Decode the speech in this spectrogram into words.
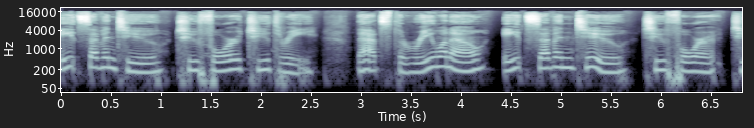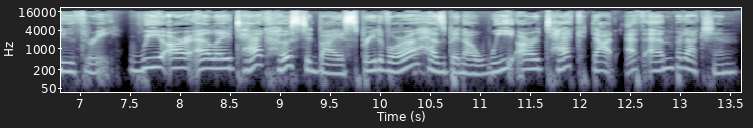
872 2423. That's 310 872 2423. We Are LA Tech, hosted by Espree Devora, has been a We Are Tech.fm production.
